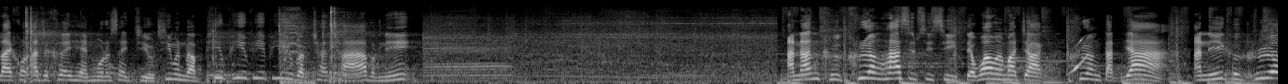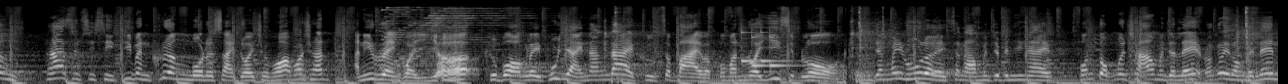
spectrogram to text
หลายคนอาจจะเคยเห็นมอเตอร์ไซค์จิ๋วที่มันแบบพิ้วพิ้วพิ้วพิ้วแบบช้าๆ แบบนี้ อันนั้นคือเครื่อง 50cc แต่ว่ามันมาจากเครื่องตัดหญ้า อันนี้คือเครื่อง 50cc ที่เป็นเครื่องมอเตอร์ไซค์โดยเฉพาะ เพราะฉะนั้นอันนี้แรงกว่าเยอะ คือบอกเลยผู้ใหญ่นั่งได้คือสบายแบบประมาณ120 โลยังไม่รู้เลยสนามมันจะเป็นยังไง ฝนตกเมื่อเช้ามันจะเละ เราก็เลยลองไปเล่น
